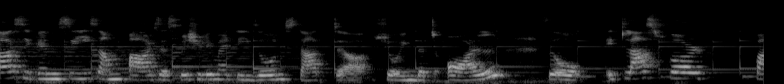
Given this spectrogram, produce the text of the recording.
hours you can see some parts especially my t-zone start uh, showing that oil so it lasts for 5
